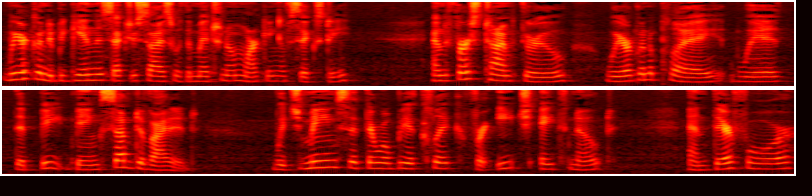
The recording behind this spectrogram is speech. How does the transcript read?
We are going to begin this exercise with a metronome marking of 60. And the first time through, we are going to play with the beat being subdivided, which means that there will be a click for each eighth note, and therefore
